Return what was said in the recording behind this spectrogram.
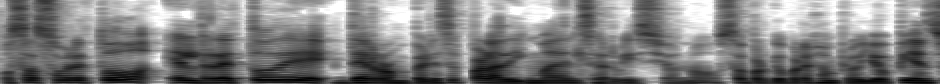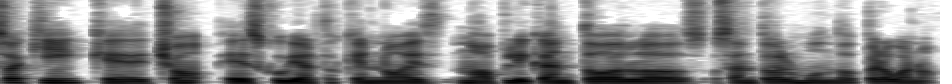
O sea, sobre todo el reto de, de, romper ese paradigma del servicio, ¿no? O sea, porque, por ejemplo, yo pienso aquí que de hecho he descubierto que no es, no aplica en todos los, o sea, en todo el mundo, pero bueno,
